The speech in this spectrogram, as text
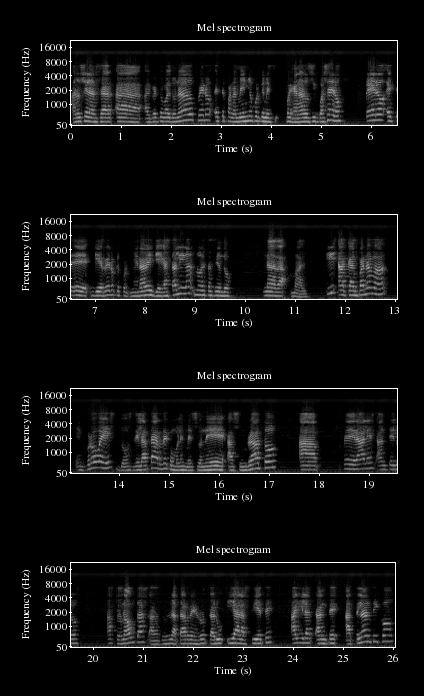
anoche lanzar a Alberto Maldonado, pero este panameño, porque me, pues ganaron 5 a 0, pero este Guerrero que por primera vez llega a esta liga no está haciendo nada mal. Y acá en Panamá, en Pro Base, 2 de la tarde, como les mencioné hace un rato, a federales ante los astronautas a las 2 de la tarde en Rotcarú y a las 7 Águilas ante Atlántico.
